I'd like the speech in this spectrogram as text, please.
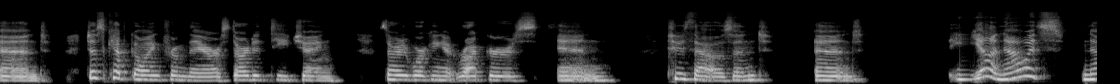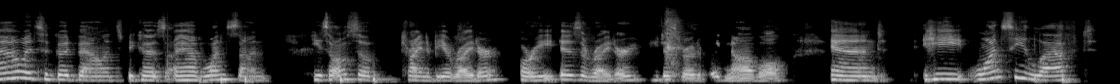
and just kept going from there. Started teaching, started working at Rutgers in 2000. And yeah, now it's now it's a good balance because I have one son. He's also trying to be a writer, or he is a writer. He just wrote a big novel. And he, once he left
